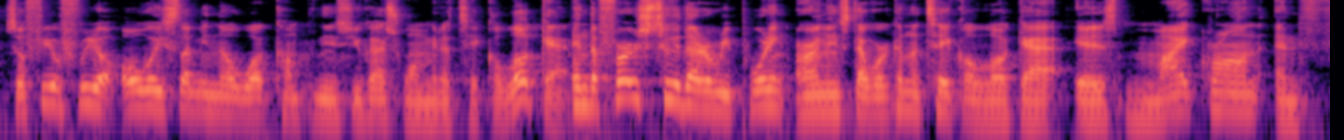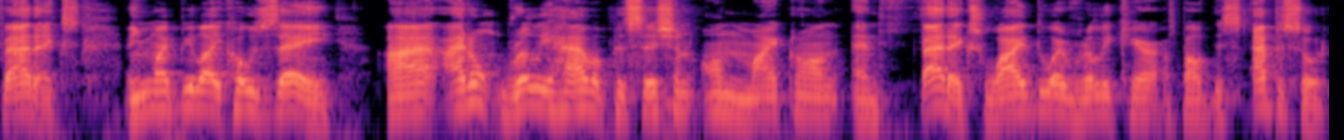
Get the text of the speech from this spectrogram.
So feel free to always let me know what companies you guys want me to take a look at. And the first two that are reporting earnings that we're going to take a look at is Micron and FedEx. And you might be like, Jose, I, I don't really have a position on Micron and FedEx. Why do I really care about this episode?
